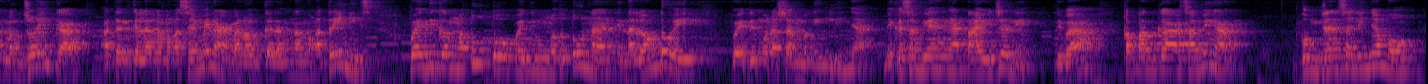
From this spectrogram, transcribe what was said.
at mag-join ka, attend ka lang ng mga seminar, manood ka lang ng mga trainings, pwede kang matuto, pwede mong matutunan, and along the way, pwede mo na siyang maging linya. May kasabihan nga tayo dyan eh, di ba? Kapag uh, sabi nga, kung dyan sa linya mo,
